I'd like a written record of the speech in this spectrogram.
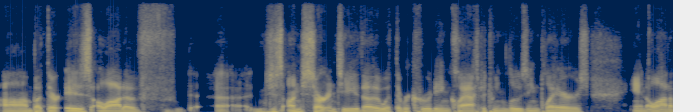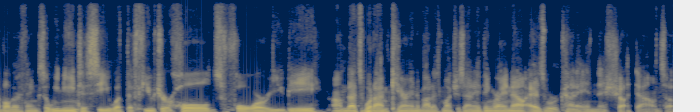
Um, but there is a lot of uh, just uncertainty though with the recruiting class between losing players and a lot of other things. So we need to see what the future holds for UB. Um, that's what I'm caring about as much as anything right now, as we're kind of in this shutdown. So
